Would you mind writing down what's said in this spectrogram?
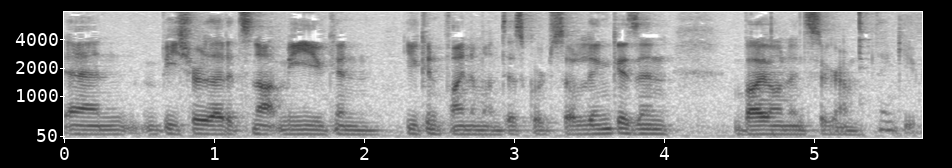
and be sure that it's not me, you can you can find him on Discord. So link is in bio on Instagram. Thank you.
